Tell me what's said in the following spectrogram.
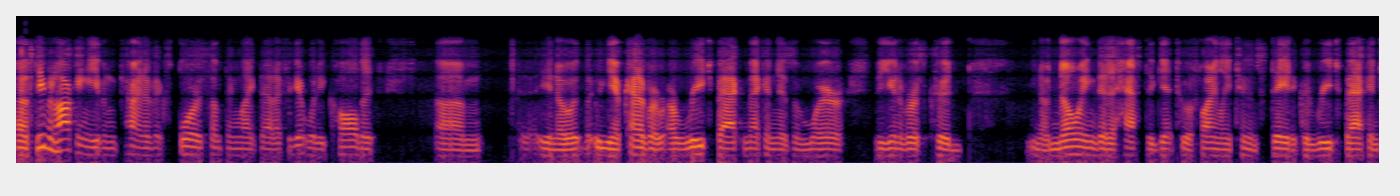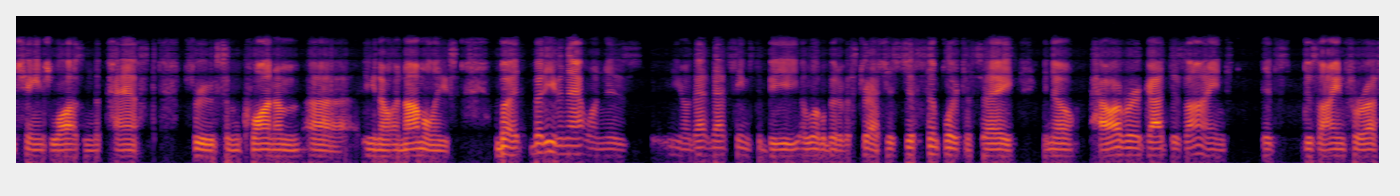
Uh, Stephen Hawking even kind of explores something like that. I forget what he called it. Um, you know, you know, kind of a, a reach back mechanism where the universe could, you know, knowing that it has to get to a finely tuned state, it could reach back and change laws in the past through some quantum, uh, you know, anomalies. But but even that one is you know that that seems to be a little bit of a stretch. It's just simpler to say, you know, however it got designed, it's designed for us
